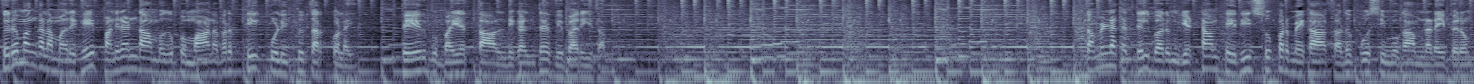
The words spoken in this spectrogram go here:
திருமங்கலம் அருகே பனிரெண்டாம் வகுப்பு மாணவர் தீக்குளித்து தற்கொலை. தேர்வு பயத்தால் நிகழ்ந்த விபரீதம். தமிழகத்தில் வரும் எட்டாம் தேதி சூப்பர் மெகா தடுப்பூசி முகாம் நடைபெறும்.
